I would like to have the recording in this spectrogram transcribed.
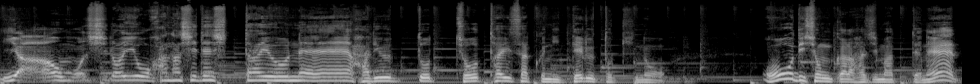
いや面白いお話でしたよね。ハリウッド超大作に出る時のオーディションから始まってね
